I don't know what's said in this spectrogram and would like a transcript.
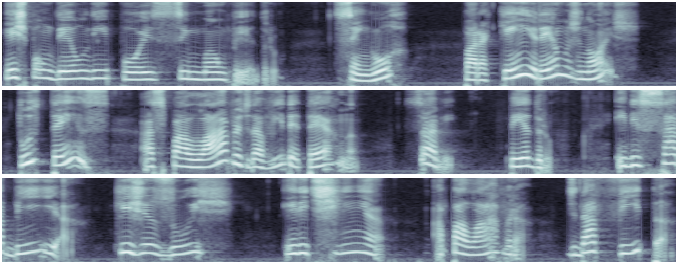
Respondeu-lhe, pois, Simão Pedro: Senhor, para quem iremos nós? Tu tens as palavras da vida eterna. Sabe, Pedro, ele sabia que Jesus, ele tinha a palavra de dar vida.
